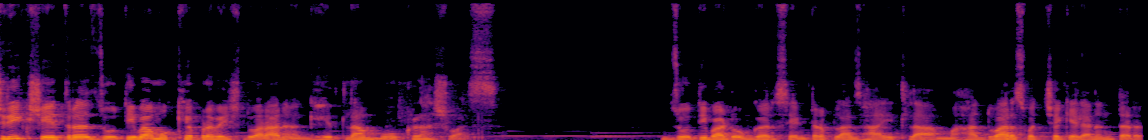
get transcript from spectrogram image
श्री क्षेत्र ज्योतिबा मुख्य प्रवेशद्वारानं घेतला मोकळा श्वास. ज्योतिबा डोंगर सेंटर प्लाझा इथला महाद्वार स्वच्छ केल्यानंतर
